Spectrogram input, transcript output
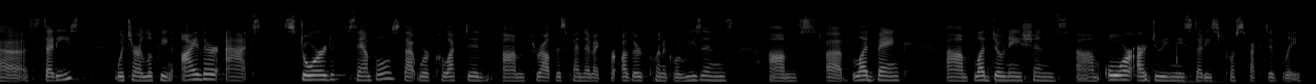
uh, studies, which are looking either at stored samples that were collected um, throughout this pandemic for other clinical reasons, um, uh, blood bank, um, blood donations, um, or are doing these studies prospectively.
